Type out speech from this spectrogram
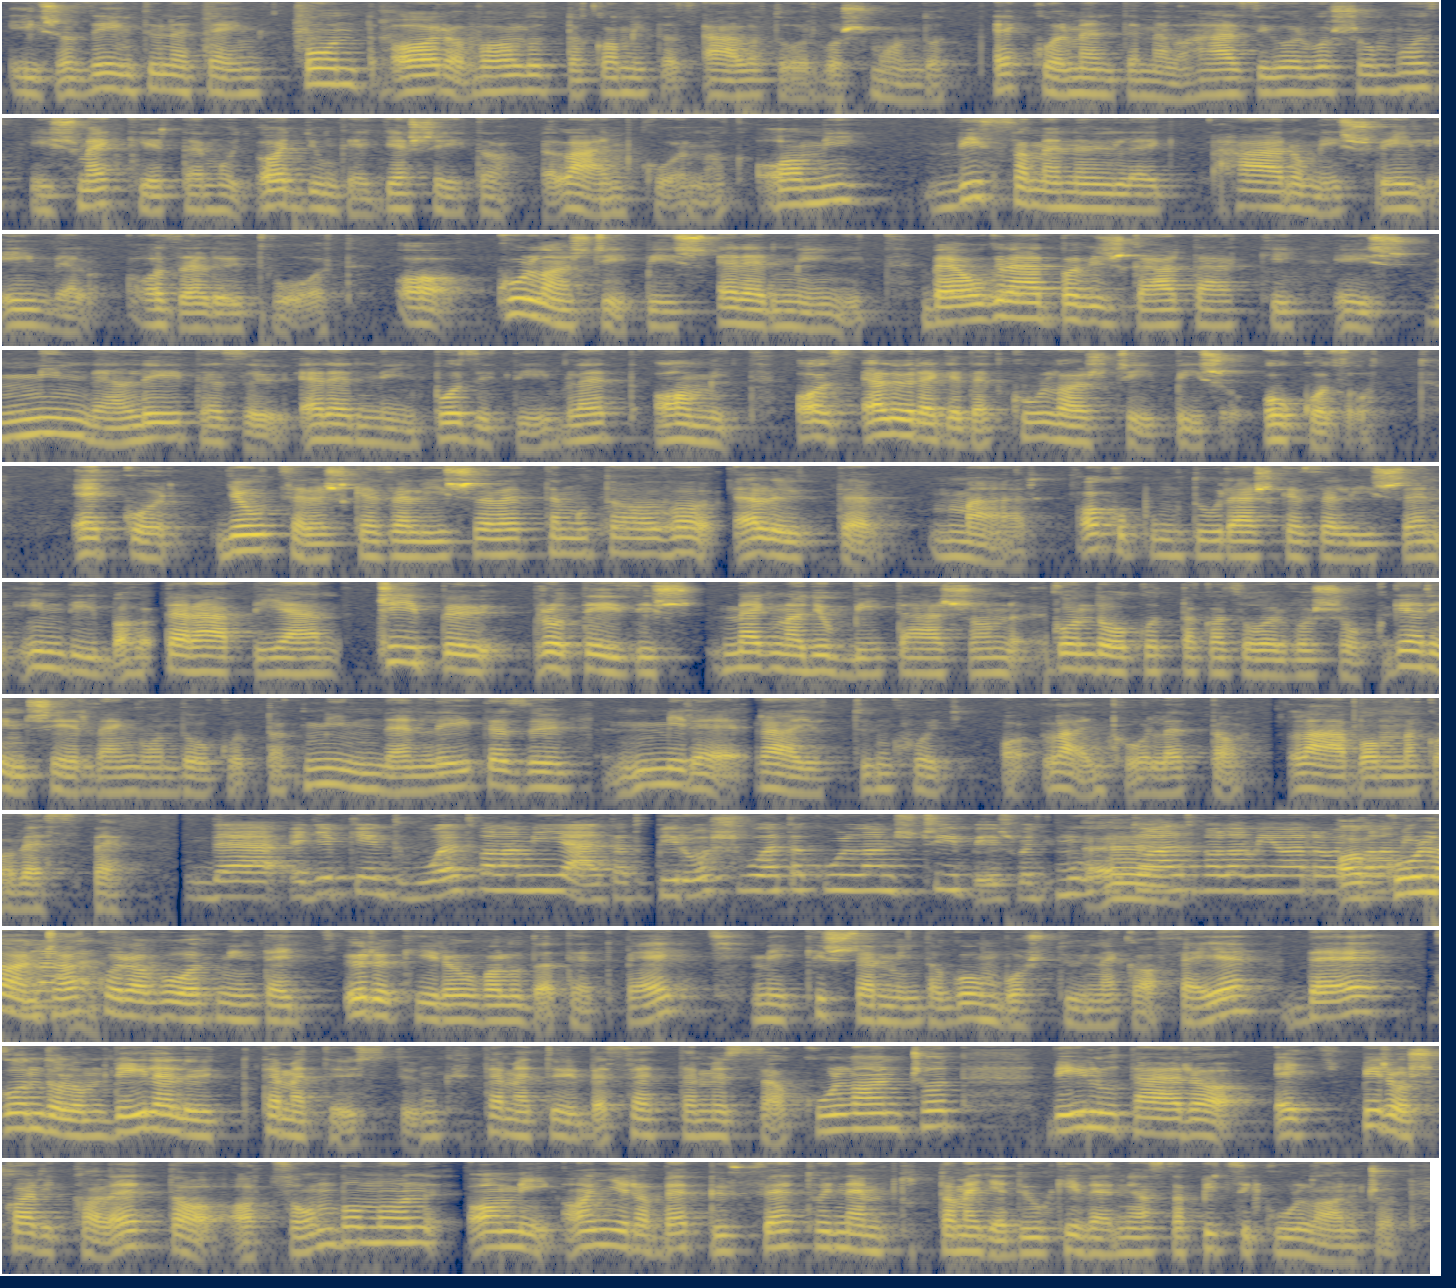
És az én tüneteim pont arra vallottak, amit az állatorvos mondott. Ekkor mentem el a házi orvosomhoz, és megkértem, hogy adjunk egy esélyt a Lyme-kornak, ami visszamenőleg három és fél évvel azelőtt volt. A kullancscsípés eredményit Beográdba vizsgálták ki, és minden létező eredmény pozitív lett, amit az előregedett kullancscsípés okozott. Ekkor gyógyszeres kezelésre lettem utalva, előtte már akupunktúrás kezelésen, indiba terápián, csípő protézis megnagyobbításon gondolkodtak az orvosok, gerincsérven gondolkodtak, minden létező, mire rájöttünk, hogy a lánykor lett a lábamnak a veszte. De egyébként volt valami jel? Tehát piros volt a kullancs csípés? Vagy utalt valami arra, hogy A kullancs akkora volt, mint egy örökíróval oda tett pegy, még kisebb, mint a gombos tűnek a feje, de gondolom délelőtt temetőztünk. Temetőbe szedtem össze a kullancsot, délutára egy piros karika lett a, a combomon, ami annyira bepüffett, hogy nem tudtam egyedül kivenni azt a pici kullancsot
